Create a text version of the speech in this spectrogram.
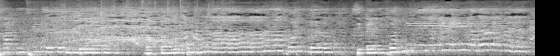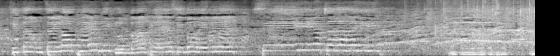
คัดที่ลืมเดือนบอกต่อปัญหาคนเดิมสิเป็นคนนี้แล้วได้แม่ที่ตั้งใจ โอเคครับผมครับอะ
